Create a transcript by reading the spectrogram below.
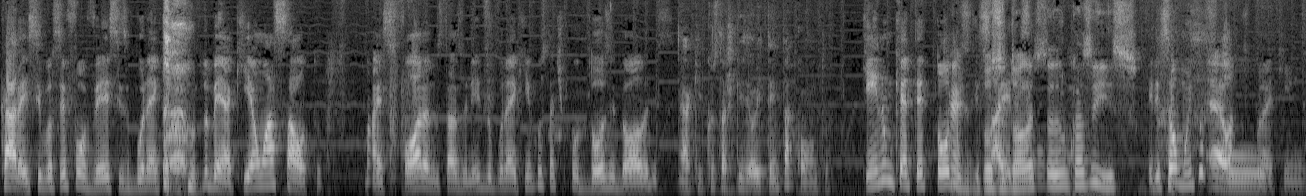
cara, e se você for ver esses bonequinhos, tudo bem, aqui é um assalto. Mas fora, nos Estados Unidos, o bonequinho custa tipo 12 dólares. Aqui custa acho que 80 conto. Quem não quer ter todos É, que 12 saem? dólares Eles tá são, dando quase isso. eles são muito É, fodas, o- os bonequinhos.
